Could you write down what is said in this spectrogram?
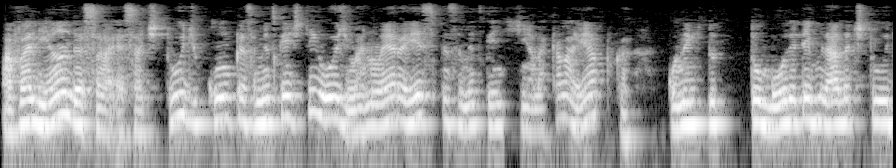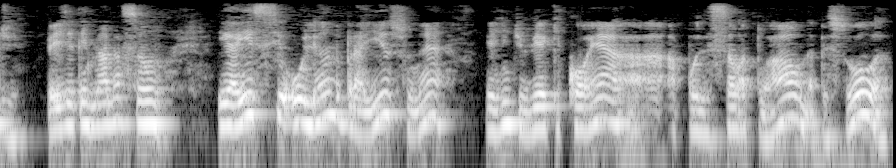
avaliando essa, essa atitude com o pensamento que a gente tem hoje, mas não era esse pensamento que a gente tinha naquela época, quando a gente tomou determinada atitude, fez determinada ação. E aí, se olhando para isso, né, a gente vê aqui qual é a, a posição atual da pessoa,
